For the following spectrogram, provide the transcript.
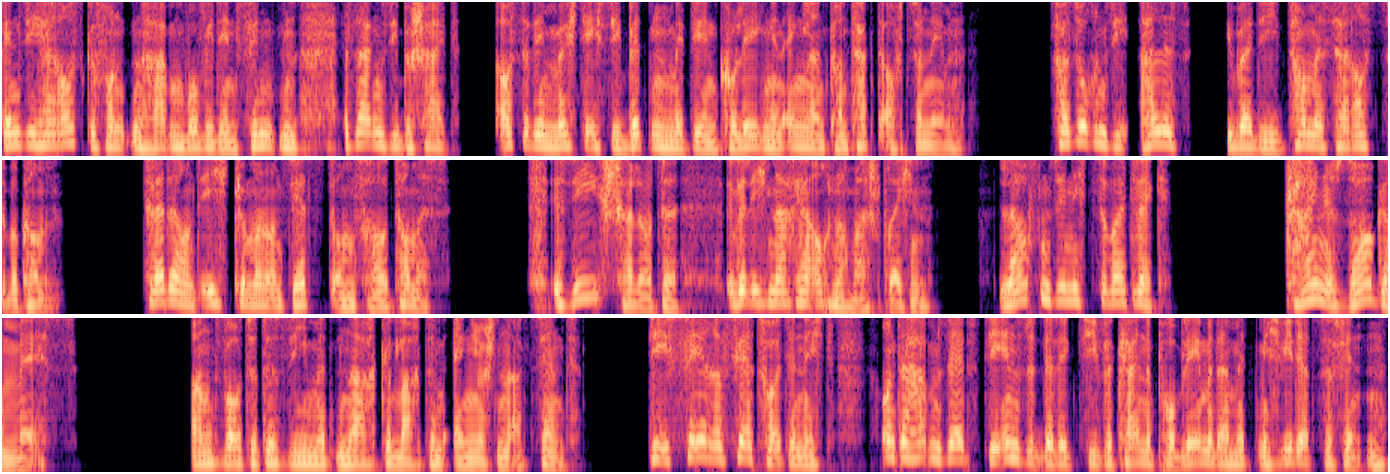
Wenn Sie herausgefunden haben, wo wir den finden, sagen Sie Bescheid. Außerdem möchte ich Sie bitten, mit den Kollegen in England Kontakt aufzunehmen. Versuchen Sie alles über die Thomas herauszubekommen. Tredder und ich kümmern uns jetzt um Frau Thomas. Sie, Charlotte, will ich nachher auch nochmal sprechen. Laufen Sie nicht zu weit weg. Keine Sorge, Mace, antwortete sie mit nachgemachtem englischen Akzent. Die Fähre fährt heute nicht, und da haben selbst die Inseldetektive keine Probleme damit, mich wiederzufinden.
